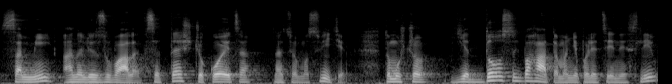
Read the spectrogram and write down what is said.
самі аналізували все те, що коїться на цьому світі. Тому що є досить багато маніпуляційних слів,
